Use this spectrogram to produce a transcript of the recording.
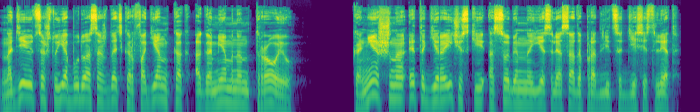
Надеются, что я буду осаждать Карфаген, как Агамемнон Трою. Конечно, это героически, особенно если осада продлится 10 лет.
